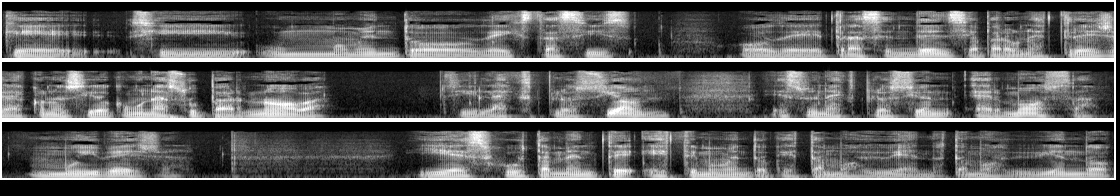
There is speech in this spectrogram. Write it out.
que si un momento de éxtasis o de trascendencia para una estrella es conocido como una supernova. ¿sí? La explosión es una explosión hermosa, muy bella. Y es justamente este momento que estamos viviendo. Estamos viviendo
